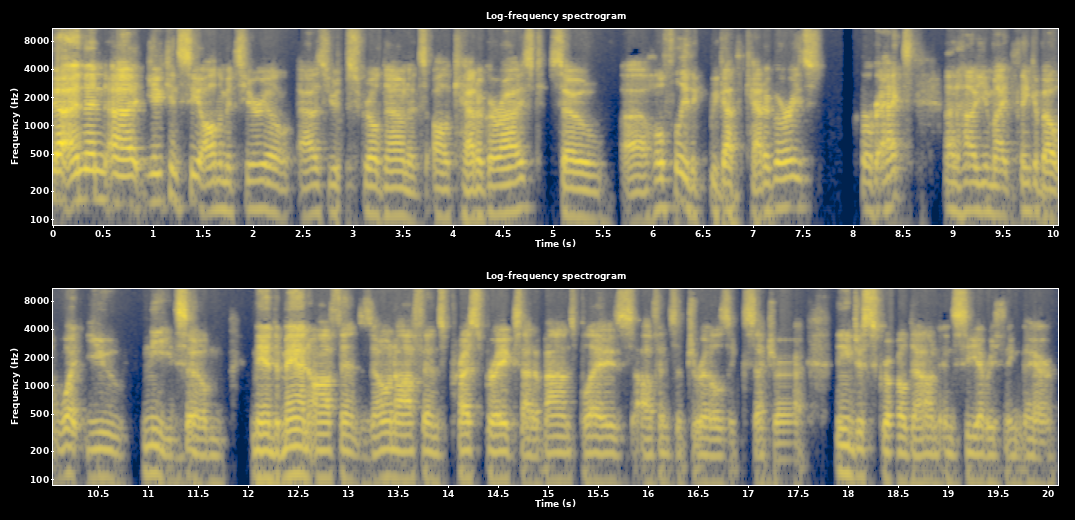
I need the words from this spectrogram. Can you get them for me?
Yeah, and then uh, you can see all the material as you scroll down. It's all categorized. So uh, hopefully the, we got the categories correct on how you might think about what you need. So man-to-man offense, zone offense, press breaks, out of bounds plays, offensive drills, etc. Then you just scroll down and see everything there.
